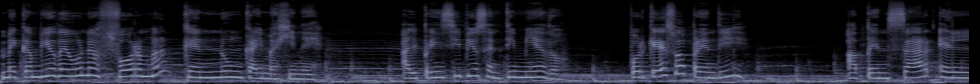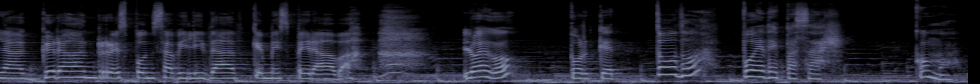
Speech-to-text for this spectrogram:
me cambió de una forma que nunca imaginé. Al principio sentí miedo, porque eso aprendí, a pensar en la gran responsabilidad que me esperaba. Luego, porque todo puede pasar. ¿Cómo?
